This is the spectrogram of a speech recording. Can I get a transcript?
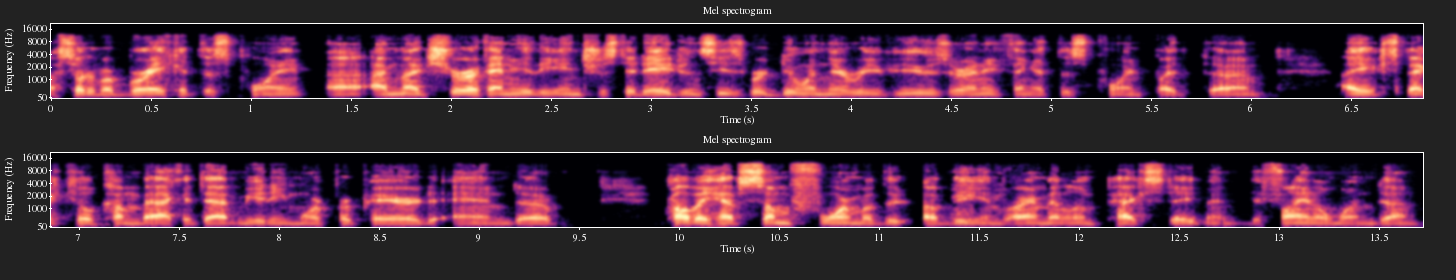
a sort of a break at this point. Uh, I'm not sure if any of the interested agencies were doing their reviews or anything at this point, but um, I expect he'll come back at that meeting more prepared and uh, probably have some form of the, of the environmental impact statement, the final one done.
